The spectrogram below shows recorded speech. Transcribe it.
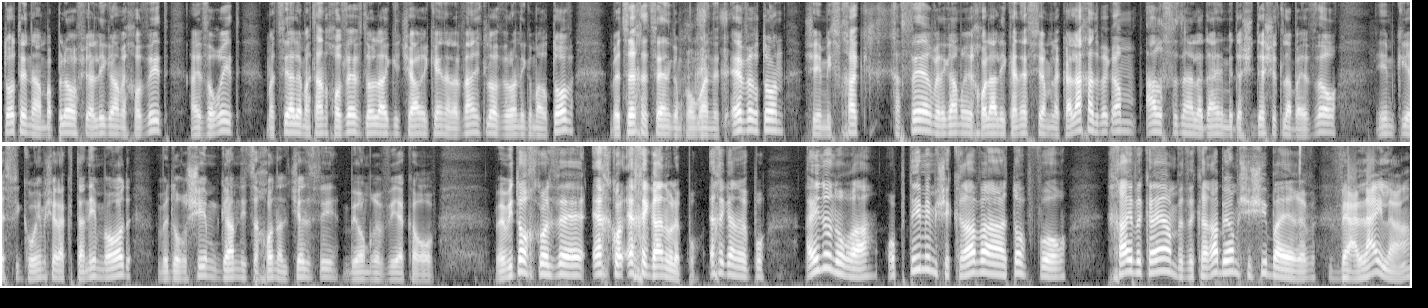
טוטנאם בפלייאוף של הליגה המחוזית, האזורית, מציע למתן חוזז, לא להגיד שהארי קיין על הזין שלו, זה לא נגמר טוב, וצריך לציין גם כמובן את אברטון, שהיא משחק חסר ולגמרי יכולה להיכנס שם לקלחת, וגם ארסנל עדיין מדשדשת לה באזור, אם כי הסיכויים שלה קטנים מאוד, ודורשים גם ניצחון על צ'לסי ביום רביעי הקרוב. ומתוך כל זה, איך, כל, איך הגענו לפה? איך הגענו לפה? היינו נורא אופטימיים שקרב הטופ 4 חי וקיים, וזה קרה ביום שישי בערב. והלילה,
